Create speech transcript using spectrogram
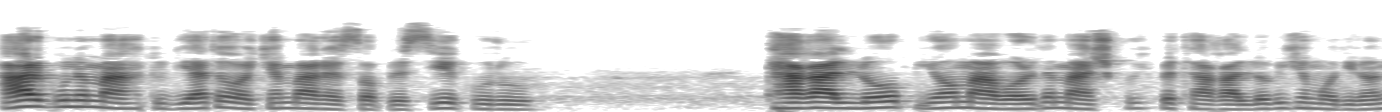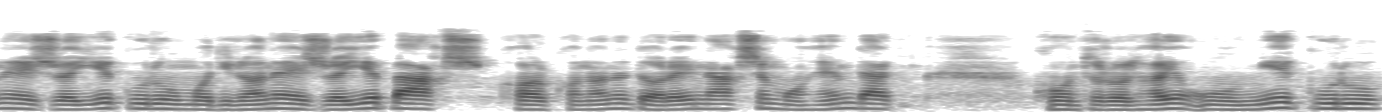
هر گونه محدودیت حاکم بر حسابرسی گروه تقلب یا موارد مشکوک به تقلبی که مدیران اجرایی گروه مدیران اجرایی بخش کارکنان دارای نقش مهم در کنترل های عمومی گروه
